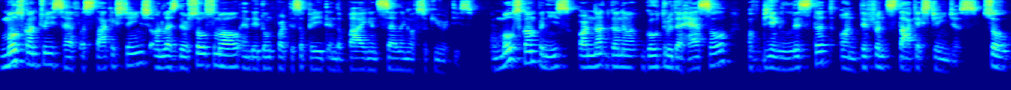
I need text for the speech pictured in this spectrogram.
Most countries have a stock exchange unless they're so small and they don't participate in the buying and selling of securities. Most companies are not gonna go through the hassle of being listed on different stock exchanges. So,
